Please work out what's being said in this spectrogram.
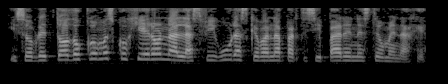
y sobre todo cómo escogieron a las figuras que van a participar en este homenaje?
